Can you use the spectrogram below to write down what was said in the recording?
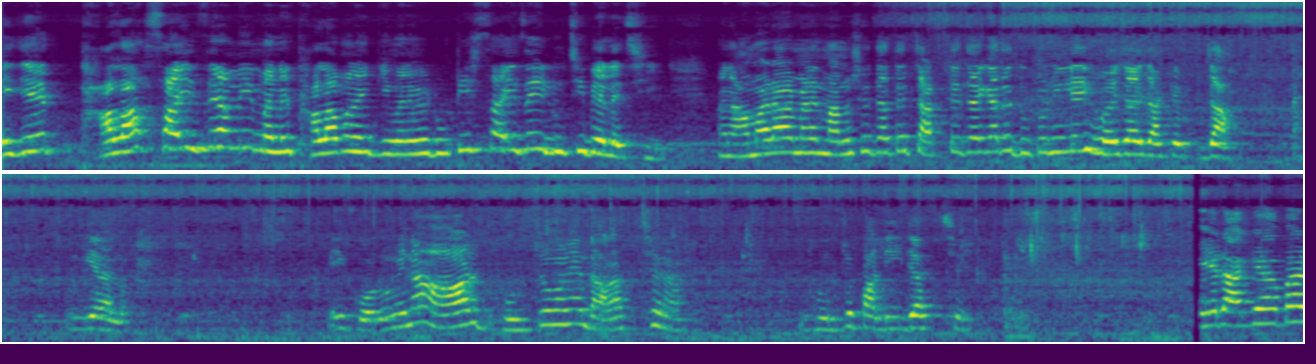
এই যে থালা সাইজে আমি মানে থালা মানে কি? মানে রুটির সাইজেই লুচি বেলেছি। মানে আমার আর মানে মানুষের যাতে চারটে জায়গাতে দুটো নিলেই হয়ে যায় যাকে, যা। গেল এই গরমে না আর ধৈর্য মানে দাঁড়াচ্ছে না। ধৈর্য পালিয়ে যাচ্ছে। এর আগে আবার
